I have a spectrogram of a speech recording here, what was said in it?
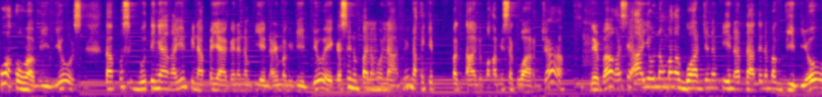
kuha-kuha videos. Tapos, buti nga ngayon, pinapayagan na ng PNR mag-video eh. Kasi nung panahon mm-hmm. namin, nakikipagtalo pa kami sa gwardya. ba diba? Kasi ayaw ng mga gwardya ng PNR dati na mag-video.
